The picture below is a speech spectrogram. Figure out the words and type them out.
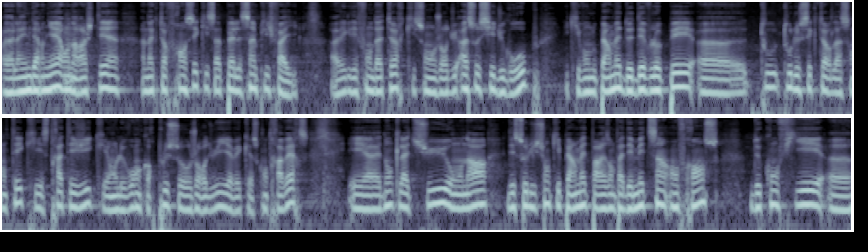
Euh, l'année dernière, on a racheté un, acteur français qui s'appelle Simplify, avec des fondateurs qui sont aujourd'hui associés du groupe et qui vont nous permettre de développer euh, tout, le secteur de la santé qui est stratégique et on le voit encore plus aujourd'hui avec ce qu'on traverse. Et donc là-dessus, on a des solutions qui permettent par exemple à des médecins en France de confier euh,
